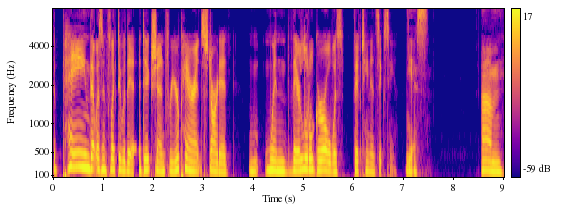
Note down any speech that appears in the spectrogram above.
the pain that was inflicted with the addiction for your parents started when their little girl was 15 and 16. Yes. Um,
